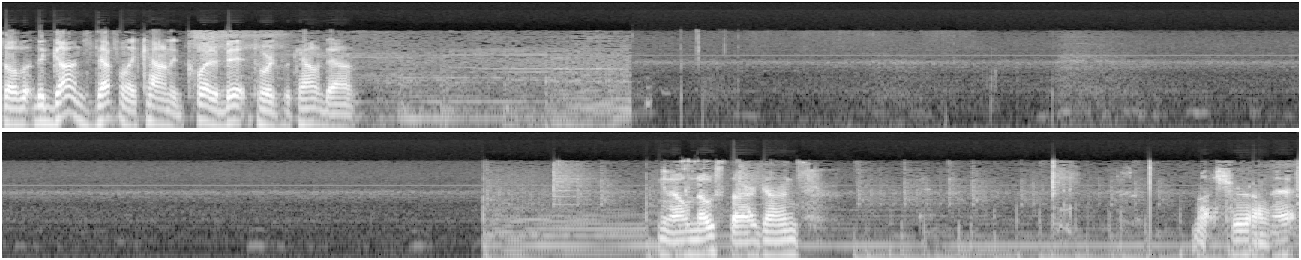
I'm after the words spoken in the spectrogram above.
So the, the guns definitely counted quite a bit towards the countdown. You know, no star guns. Not sure on that.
